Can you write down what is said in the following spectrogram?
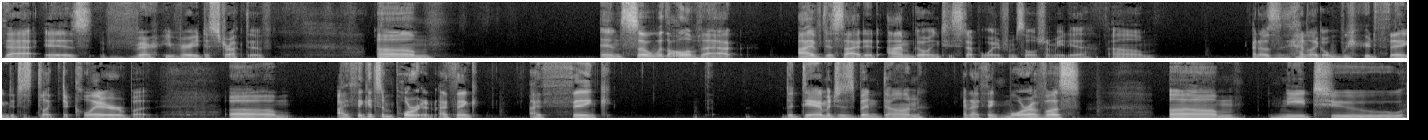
that is very, very destructive. Um, and so, with all of that, I've decided I'm going to step away from social media. Um, I know this is kind of like a weird thing to just like declare, but um, I think it's important. I think, I think the damage has been done, and I think more of us um, need to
